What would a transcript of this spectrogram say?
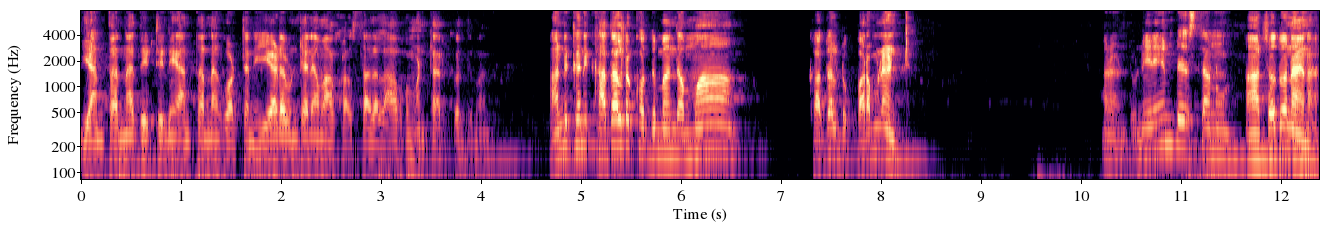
ఎంతన్నా తిట్టిని అంతన్నా కొట్టని ఏడ ఉంటేనే మాకు వస్తుంది లాభం అంటారు కొద్దిమంది. అందుకని కదలరు కొద్దిమంది. అమ్మా కదలరు పర్మనెంట్. అని అంటూ. నేనేం చేస్తాను? ఆ, చదువు నాయన.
